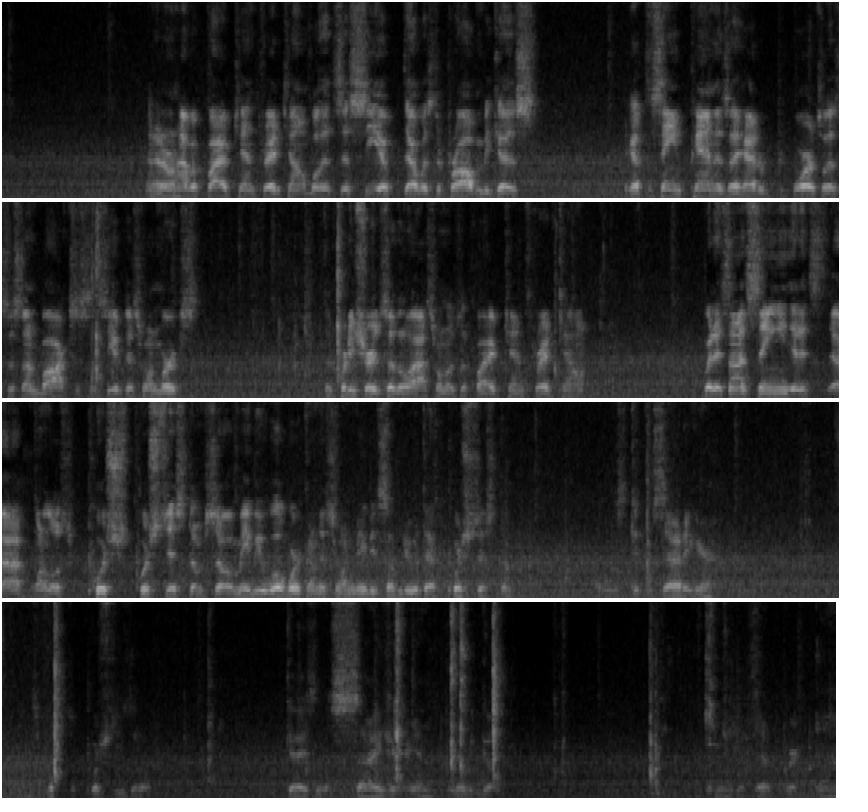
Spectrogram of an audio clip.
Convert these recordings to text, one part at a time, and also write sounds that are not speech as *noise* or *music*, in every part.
And I don't have a 510 thread count. Well, let's just see if that was the problem because I got the same pin as I had before, so let's just unbox this and see if this one works. I'm pretty sure it said the last one was a 510 thread count. But it's not saying that it's uh, one of those push push systems, so maybe it will work on this one. Maybe it's something to do with that push system. Let's get this out of here. I'm supposed to push these little guys in the side here in. There we go. Can't get that part down.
